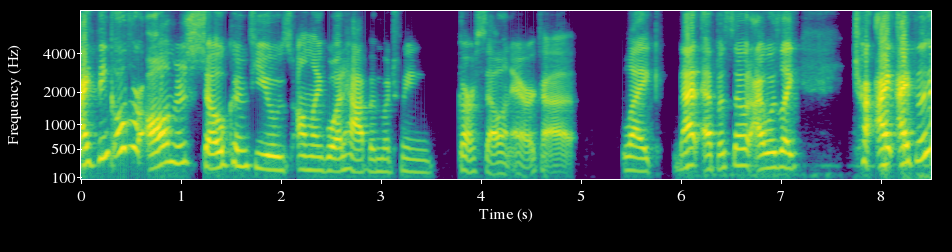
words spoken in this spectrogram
I think overall, I'm just so confused on like what happened between Garcelle and Erika. Like that episode, I was like, try, I, I feel like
